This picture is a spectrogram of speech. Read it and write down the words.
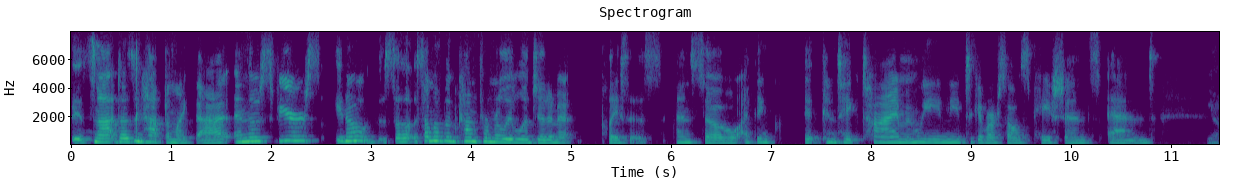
it's not doesn't happen like that. And those fears, you know, so some of them come from really legitimate places. And so I think it can take time and we need to give ourselves patience and yeah.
